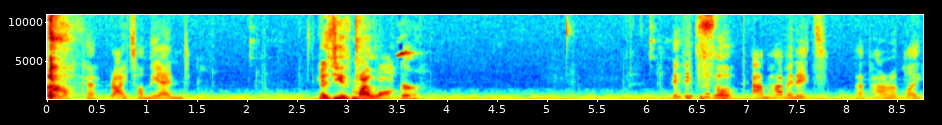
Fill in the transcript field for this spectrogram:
Locker, right on the end. Let's use my locker. If Pick it's a book, up. I'm having it, apparently.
